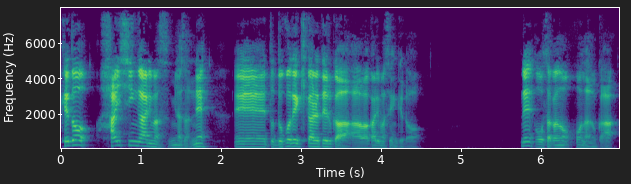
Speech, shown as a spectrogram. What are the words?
けど、配信があります。皆さんね。えっ、と、どこで聞かれてるかあわかりませんけど。ね、大阪の方なのか、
